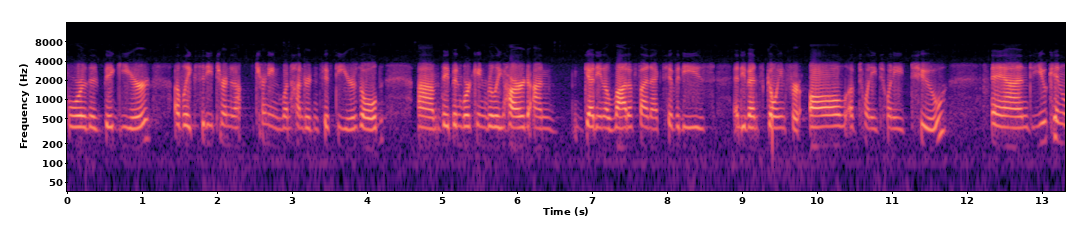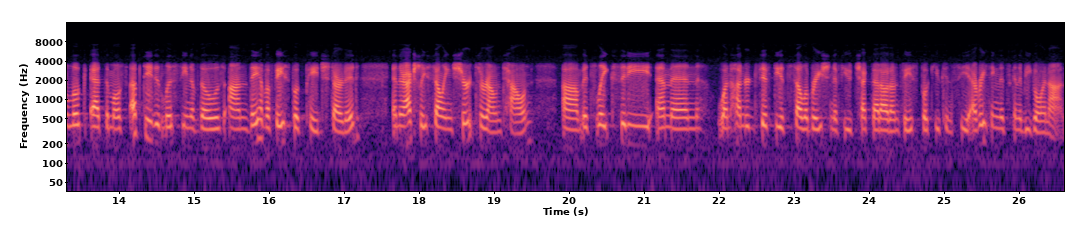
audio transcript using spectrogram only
for the big year of Lake City turn, turning 150 years old. Um, they've been working really hard on getting a lot of fun activities and events going for all of 2022. And you can look at the most updated listing of those on, they have a Facebook page started, and they're actually selling shirts around town. Um, it's Lake City MN 150th celebration. If you check that out on Facebook, you can see everything that's going to be going on.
